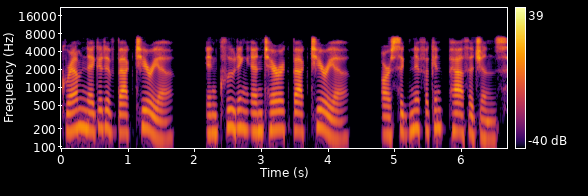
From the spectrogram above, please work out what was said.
gram-negative bacteria, including enteric bacteria, are significant pathogens.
